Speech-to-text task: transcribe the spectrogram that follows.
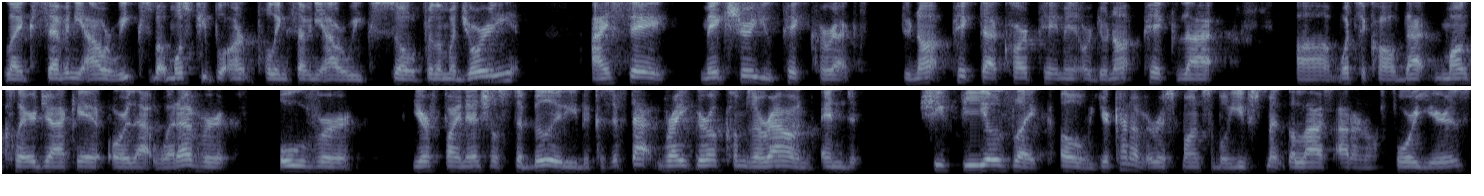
like 70 hour weeks, but most people aren't pulling 70 hour weeks. So for the majority, I say make sure you pick correct. Do not pick that car payment or do not pick that uh, what's it called that Moncler jacket or that whatever over your financial stability because if that right girl comes around and she feels like oh you're kind of irresponsible you've spent the last i don't know four years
